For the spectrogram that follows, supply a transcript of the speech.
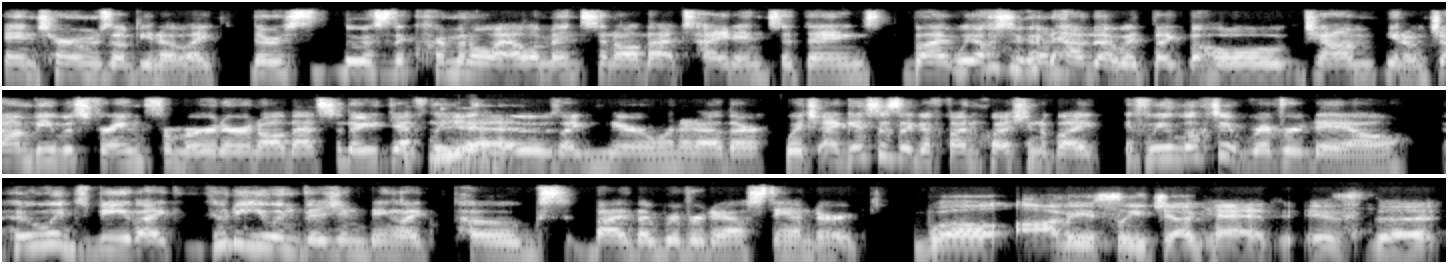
in terms of, you know, like there's there was the criminal elements and all that tied into things. But we also gotta have that with like the whole John, you know, John B was framed for murder and all that. So they definitely yeah. even those like mirror one another, which I guess is like a fun question of like, if we looked at Riverdale, who would be like, who do you envision being like Pogues by the Riverdale standard? Well, obviously Jughead is the,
